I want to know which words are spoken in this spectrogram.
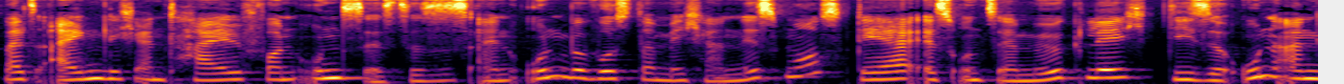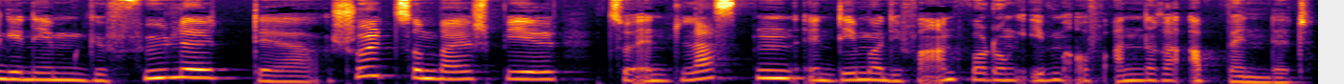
weil es eigentlich ein Teil von uns ist. Das ist ein unbewusster Mechanismus, der es uns ermöglicht, diese unangenehmen Gefühle der Schuld zum Beispiel zu entlasten, indem man die Verantwortung eben auf andere abwendet.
